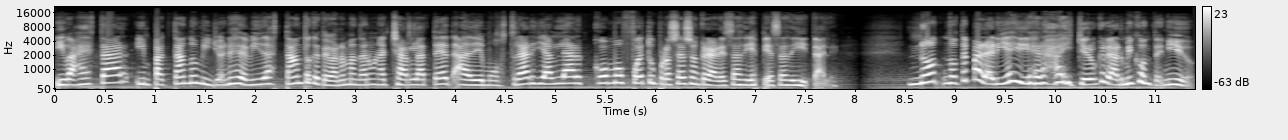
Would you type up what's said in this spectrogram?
y vas a estar impactando millones de vidas tanto que te van a mandar una charla TED a demostrar y hablar cómo fue tu proceso en crear esas 10 piezas digitales. No, no te pararías y dijeras, ay, quiero crear mi contenido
